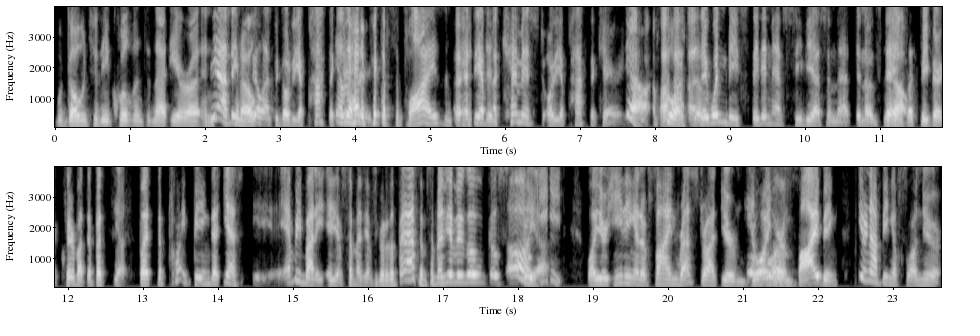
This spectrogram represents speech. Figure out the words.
would go into the equivalent in that era. And yeah, they you know, still have to go to the apothecary. You know, they had to pick up supplies and at the and, a chemist or the apothecary. Yeah, of course. Uh, uh, so, they wouldn't be. They didn't have CVS in that in those days. No. Let's be very clear about that. But yeah, but the point being that yes, everybody. You know, sometimes you have to go to the bathroom. Sometimes you have to go go, oh, go yeah. eat. While you're eating at a fine restaurant, you're enjoying, yeah, you're imbibing you're not being a flaneur.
